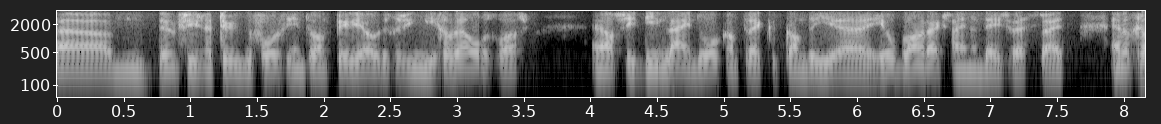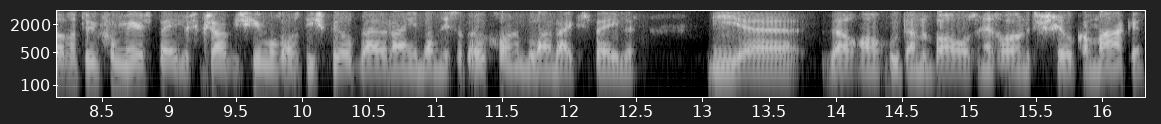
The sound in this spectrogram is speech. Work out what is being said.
Um, Dumfries natuurlijk de vorige interlandperiode gezien die geweldig was. En als hij die lijn door kan trekken, kan die uh, heel belangrijk zijn in deze wedstrijd. En dat geldt natuurlijk voor meer spelers. Xavi Simons, als die speelt bij Oranje, dan is dat ook gewoon een belangrijke speler. Die uh, wel gewoon goed aan de bal is en gewoon het verschil kan maken.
